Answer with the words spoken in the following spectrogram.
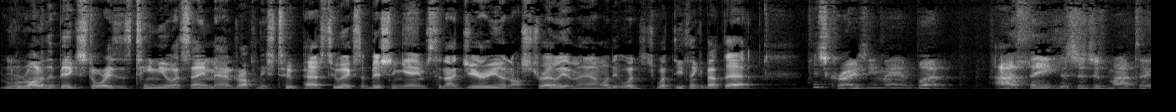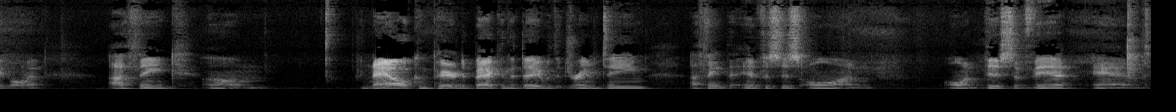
one of the big stories is Team USA, man, dropping these two past two exhibition games to Nigeria and Australia, man. What do, what what do you think about that? It's crazy, man. But I think this is just my take on it. I think um, now compared to back in the day with the Dream Team, I think the emphasis on on this event and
